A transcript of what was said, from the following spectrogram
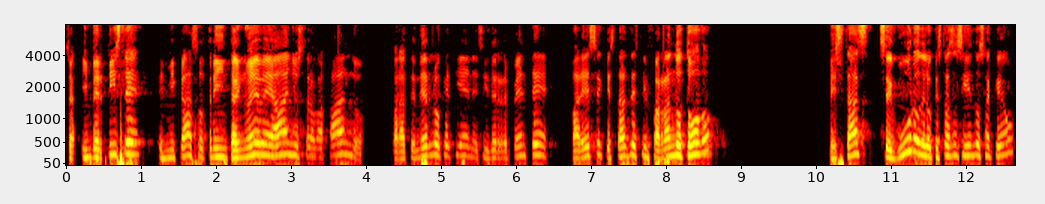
Sea, invertiste, en mi caso, 39 años trabajando para tener lo que tienes y de repente parece que estás despilfarrando todo. ¿Estás seguro de lo que estás haciendo, saqueo?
